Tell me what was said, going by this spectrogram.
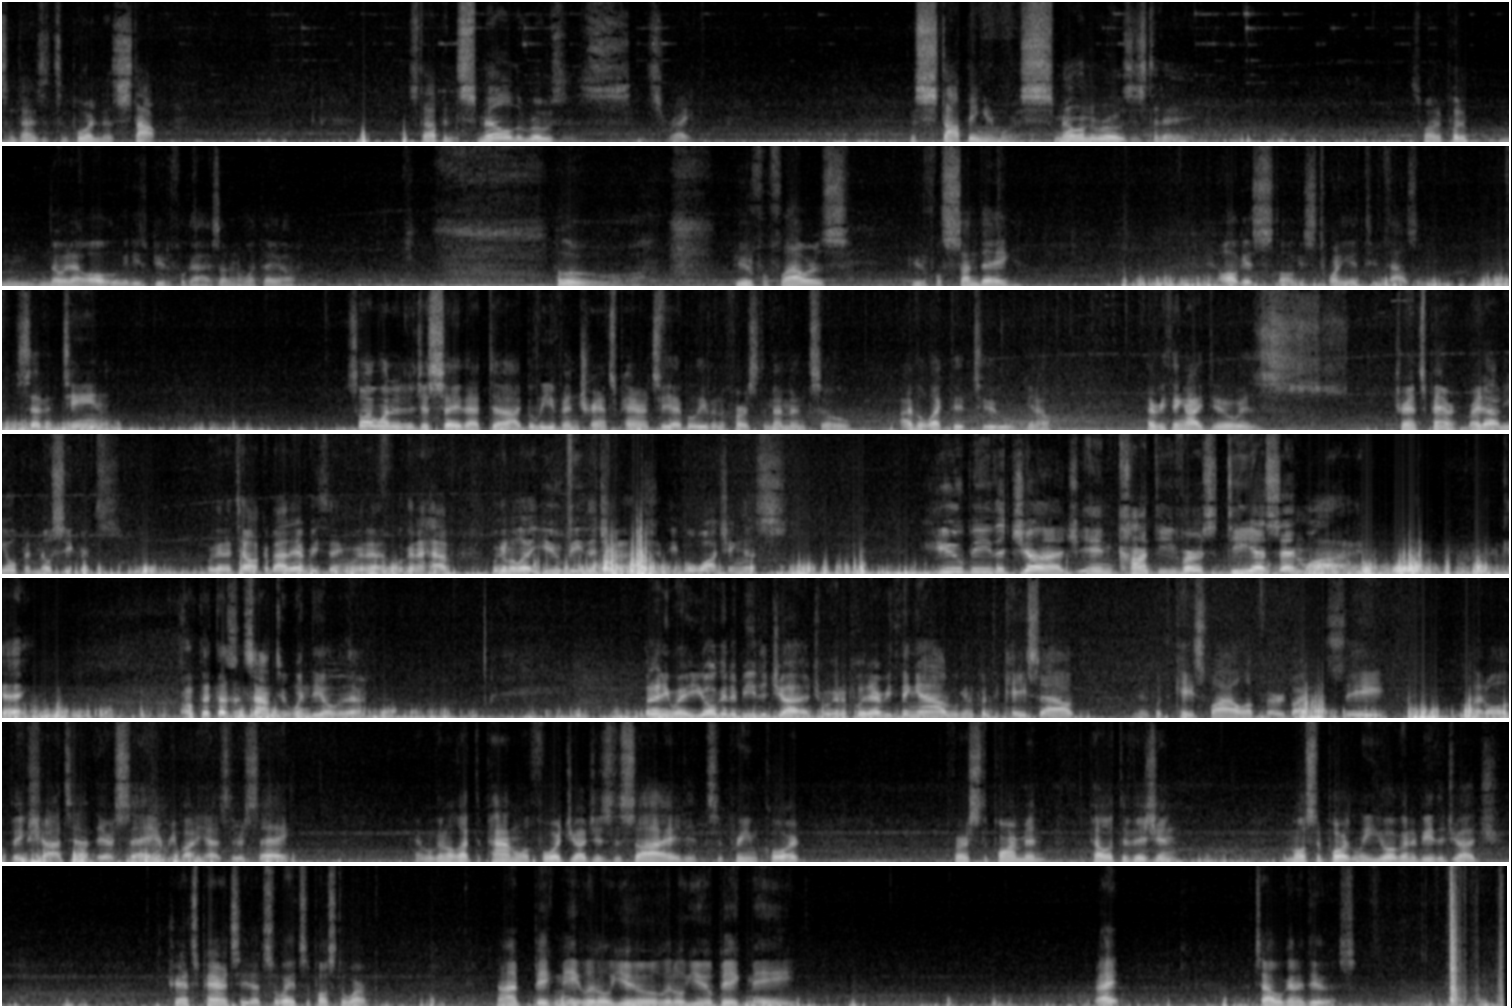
sometimes it's important to stop. Stop and smell the roses. That's right. We're stopping and we're smelling the roses today. Just wanted to put a note out. Oh, look at these beautiful guys. I don't know what they are. Hello. Beautiful flowers. Beautiful Sunday in August, August 20th, 2017. So I wanted to just say that uh, I believe in transparency. I believe in the First Amendment. So I've elected to, you know, everything I do is transparent, right out in the open, no secrets. We're going to talk about everything. We're going to we're going to have we're going to let you be the judge. People watching this, you be the judge in Conte versus DSNY. Okay? I hope that doesn't sound too windy over there. But anyway, you're going to be the judge. We're going to put everything out. We're going to put the case out. We're going to put the case file up for everybody to see. Let all the big shots have their say. Everybody has their say. And we're going to let the panel of four judges decide at Supreme Court, First Department, Appellate Division. But most importantly, you're going to be the judge. Transparency, that's the way it's supposed to work. Not big me, little you, little you, big me. Right? That's how we're going to do this.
